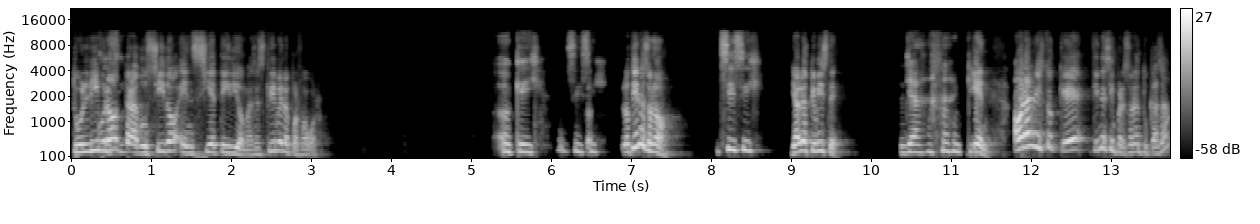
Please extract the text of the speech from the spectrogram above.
Tu libro sí. traducido en siete idiomas. Escríbelo, por favor. Ok, sí, sí. ¿Lo tienes o no? Sí, sí, ¿Ya lo escribiste? ya. Bien. Ahora listo que tienes impresora en tu casa.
